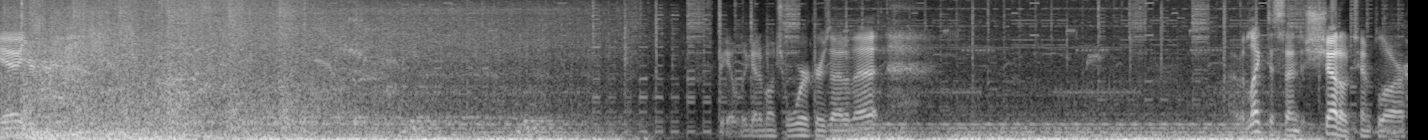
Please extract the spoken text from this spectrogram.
Yeah, you're. Be able to get a bunch of workers out of that. I would like to send a Shadow Templar.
